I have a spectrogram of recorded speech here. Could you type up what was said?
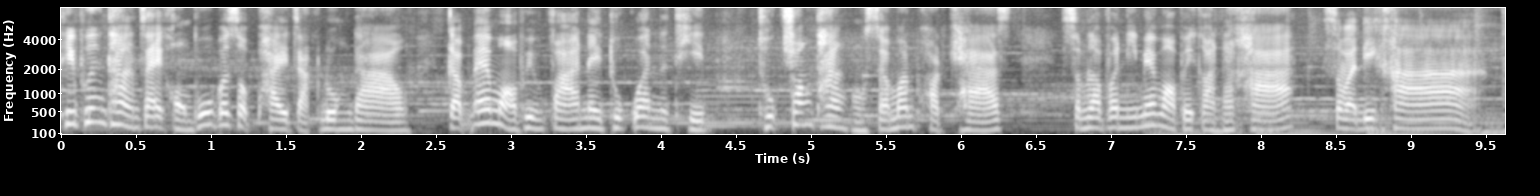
ที่พึ่งทางใจของผู้ประสบภัยจากดวงดาว กับแม่หมอพิมฟ้าในทุกวันอาทิตย์ ทุกช่องทางของ Salmon Podcast สำหรับวันนี้แม่หมอไปก่อนนะคะ สวัสดีค่ะ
